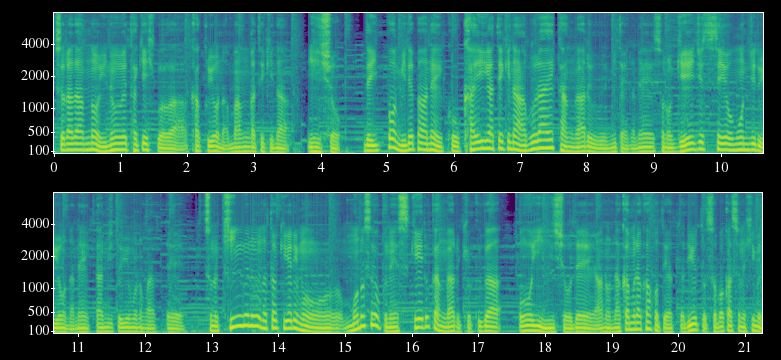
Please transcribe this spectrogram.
スラダンの井上武彦が描くような漫画的な印象。で、一方見ればね、こう絵画的な油絵感があるみたいなね、その芸術性を重んじるようなね、感じというものがあって、そのキングヌーの時よりもものすごくねスケール感がある曲が多い印象であの中村佳穂とやった「竜とそばかすの姫」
